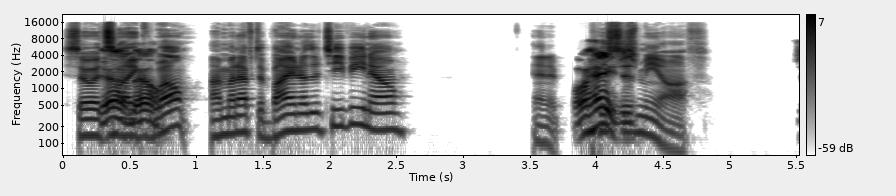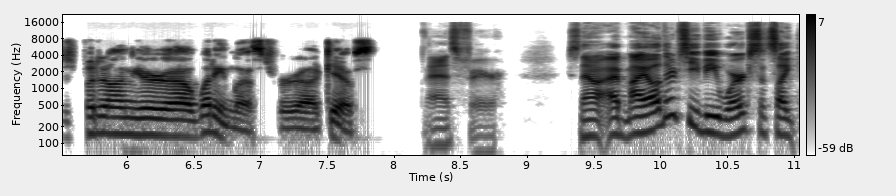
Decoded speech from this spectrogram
So it's Yeah, like, no. well, I'm gonna have to buy another TV now, and it Well, hey, pisses just- me off. Just put it on your uh, wedding list for uh, gifts. That's fair. 'Cause now I, my other TV works. It's like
